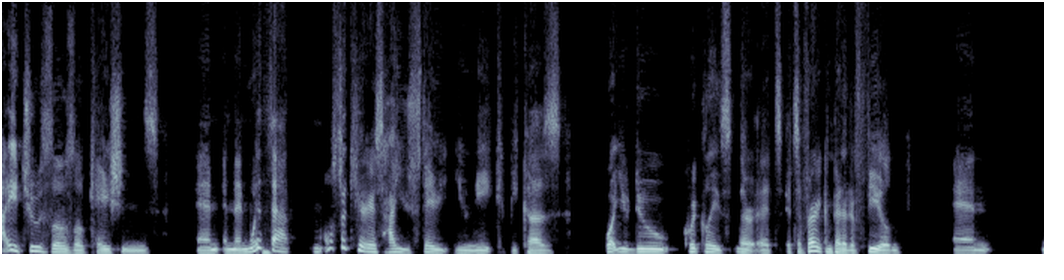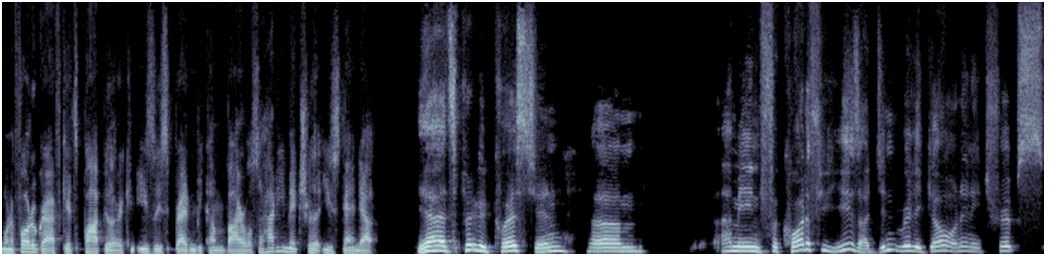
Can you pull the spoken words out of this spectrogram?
how do you choose those locations? And and then with that, I'm also curious how you stay unique because what you do quickly is there it's it's a very competitive field and when a photograph gets popular it can easily spread and become viral. So how do you make sure that you stand out? Yeah, it's a pretty good question. Um, I mean, for quite a few years, I didn't really go on any trips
